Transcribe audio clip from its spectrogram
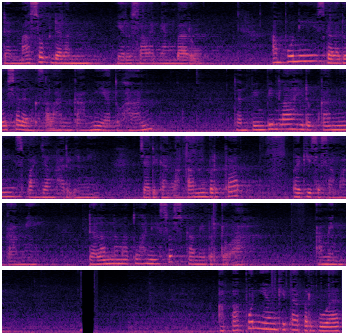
dan masuk dalam Yerusalem yang baru. Ampuni segala dosa dan kesalahan kami ya Tuhan, dan pimpinlah hidup kami sepanjang hari ini. Jadikanlah kami berkat bagi sesama kami. Dalam nama Tuhan Yesus kami berdoa. Amin. Apa pun yang kita perbuat,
